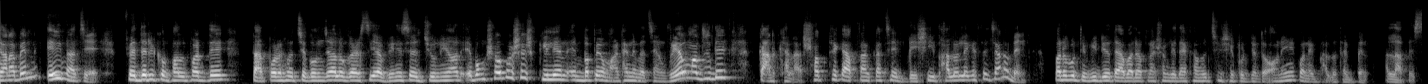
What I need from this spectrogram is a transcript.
জানাবেন। এই ম্যাচে ফেদেরিকো ভালভার্দে তারপরে হচ্ছে গঞ্জালো গার্সিয়া ভিনিসের জুনিয়র এবং সর্বশেষ কিলিয়ান এমবাপেও মাঠে নেমেছেন রিয়াল মাদ্রিদে কার খেলা? সব থেকে আপনার কাছে বেশি ভালো লেগেছে জানাবেন। পরবর্তী ভিডিওতে আবার আপনার সঙ্গে দেখা হচ্ছে, সে পর্যন্ত অনেক অনেক ভালো থাকবেন। আল্লাহ হাফিজ।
